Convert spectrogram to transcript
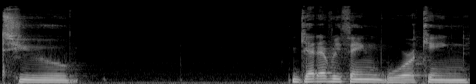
to get everything working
